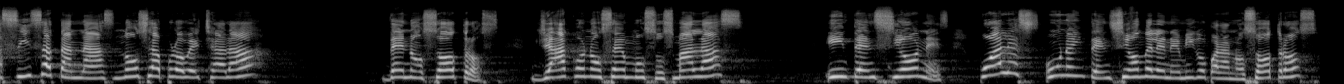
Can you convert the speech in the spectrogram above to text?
Así Satanás no se aprovechará de nosotros, ya conocemos sus malas intenciones. ¿Cuál es una intención del enemigo para nosotros?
